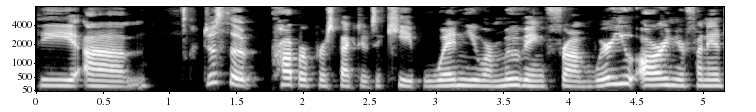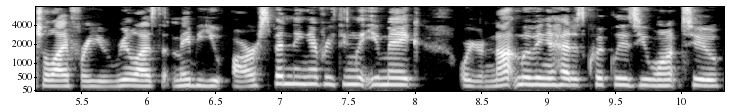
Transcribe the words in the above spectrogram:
the, um, just the proper perspective to keep when you are moving from where you are in your financial life, where you realize that maybe you are spending everything that you make, or you're not moving ahead as quickly as you want to,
